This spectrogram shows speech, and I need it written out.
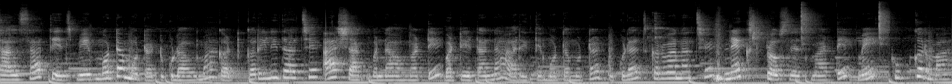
છાલ સાથે જ મેં મોટા મોટા ટુકડાઓમાં કટ કરી લીધા છે. આ શાક બનાવવા માટે બટેટાના આ રીતે મોટા મોટા ટુકડા જ કરવાના છે. નેક્સ્ટ પ્રોસેસ માટે મેં કુકરમાં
